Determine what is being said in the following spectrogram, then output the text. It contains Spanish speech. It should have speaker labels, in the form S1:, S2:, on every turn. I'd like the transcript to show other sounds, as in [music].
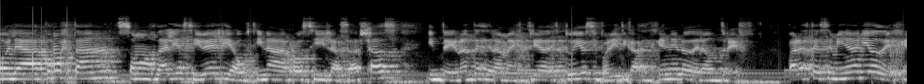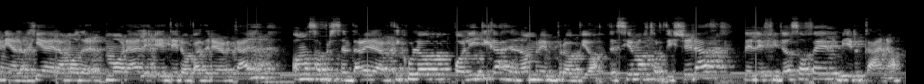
S1: Hola, ¿cómo están? Somos Dalia Sibel y Agustina Rossi Lasallas, integrantes de la Maestría de Estudios y Políticas de Género de la UNTREF. Para este seminario de Genealogía de la Moral Heteropatriarcal, vamos a presentar el artículo Políticas del Nombre Impropio, Decirnos Tortilleras, del filósofo Vircano.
